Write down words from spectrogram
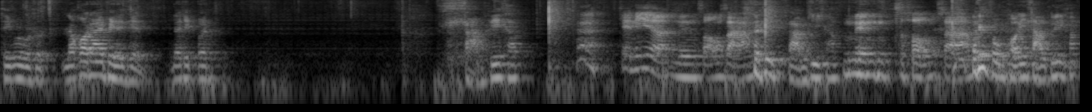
ทิ้งไปบนสุดแล้วก็ได้เพนเทนได้ทริปเปิลสามคีย์ครับฮะ แค่นี้เหรอะหนึ่งสองสามเฮ้ยสามคีย์ครับหนึ่งสองสามเฮ้ยผมขออีกสามคีย์ครับ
